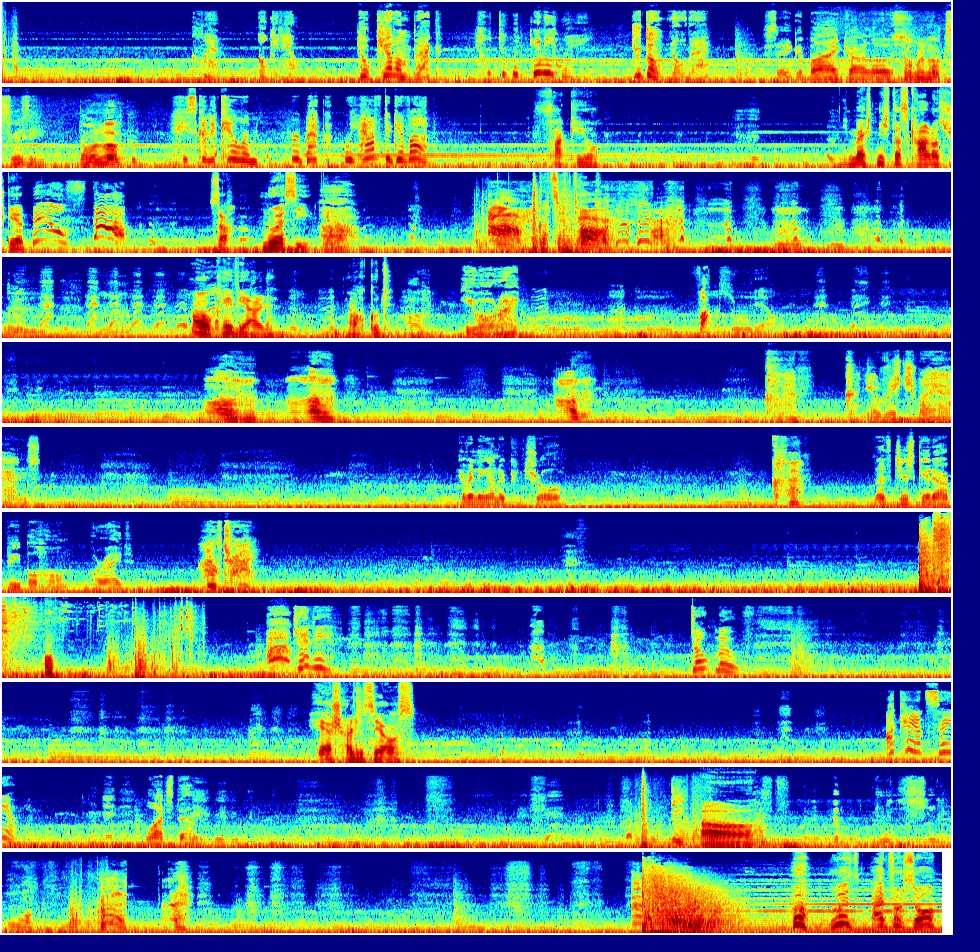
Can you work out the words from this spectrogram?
Clem, go get help. He'll kill him, Beck. He'll do it anyway. You don't know that. Say goodbye, Carlos. Don't look, sweetie. Don't look. He's gonna kill him. Rebecca, we have to give up. Fuck you. Ich möchte nicht, dass Carlos stirbt. Bill, stop! So, nur sie, genau. Gott sei Dank. Okay, wir alle. Auch gut. You alright? Oh, oh. Oh. Clem, can you reach my hands? Everything under control? Clem. Let's just get our people home, alright? I'll try. Hmm. Oh, Kenny! Don't move. er schaltet sie aus. I can't see him. Watch them. Oh. Was? Einfach so?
